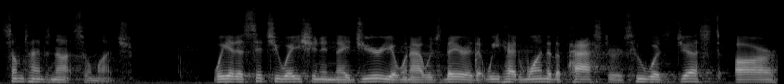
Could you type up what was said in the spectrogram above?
sometimes not so much. We had a situation in Nigeria when I was there that we had one of the pastors who was just our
